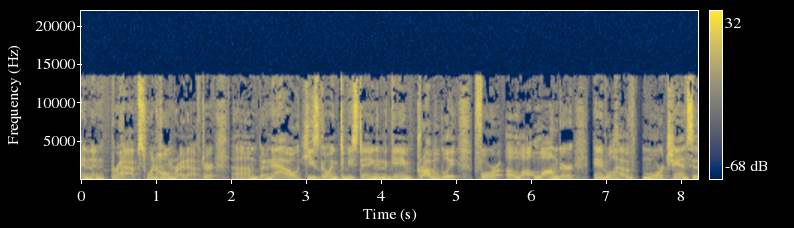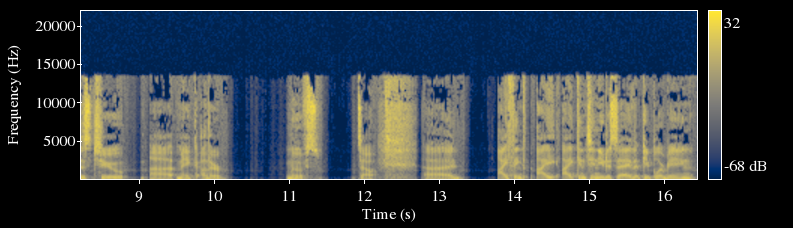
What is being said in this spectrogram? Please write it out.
and then perhaps went home right after. Um, but now he's going to be staying in the game probably for a lot longer and will have more chances to uh, make other moves. So, uh, I think I, I continue to say that people are being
